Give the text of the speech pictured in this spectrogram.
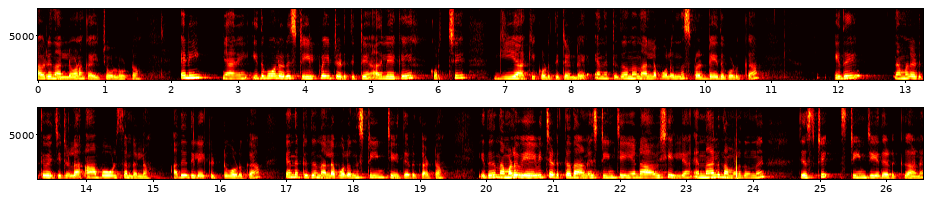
അവർ നല്ലോണം കഴിച്ചോളൂ കേട്ടോ ഇനി ഞാൻ ഇതുപോലൊരു സ്റ്റീൽ പ്ലേറ്റ് എടുത്തിട്ട് അതിലേക്ക് കുറച്ച് ഗീ ആക്കി കൊടുത്തിട്ടുണ്ട്. എന്നിട്ട് ഇതൊന്ന് നല്ലപോലെ ഒന്ന് സ്പ്രെഡ് ചെയ്ത് കൊടുക്കുക. ഇത് നമ്മൾ എടുത്ത് വെച്ചിട്ടുള്ള ആ ബോൾസ് ഉണ്ടല്ലോ അത് ഇതിലേക്ക് ഇട്ട് കൊടുക്കുക. എന്നിട്ടിത് നല്ലപോലെ ഒന്ന് സ്റ്റീം ചെയ്തെടുക്കുക കേട്ടോ ഇത് നമ്മൾ വേവിച്ചെടുത്തതാണ് സ്റ്റീം ചെയ്യേണ്ട ആവശ്യമില്ല. എന്നാലും നമ്മളിതൊന്ന് ജസ്റ്റ് സ്റ്റീം ചെയ്തെടുക്കുകയാണ്.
